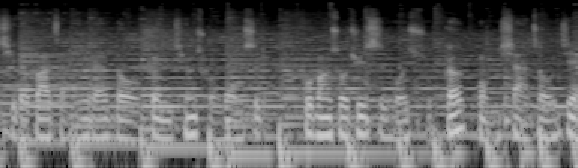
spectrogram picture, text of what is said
期的发展，应该都有更清楚的认识。不妨说趋势，我是鼠哥，我们下周见。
